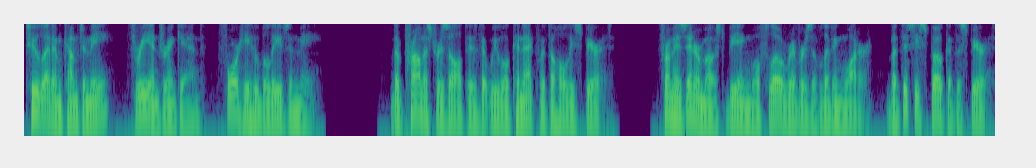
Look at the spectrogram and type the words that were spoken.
2 Let him come to me, 3 And drink and 4 He who believes in me. The promised result is that we will connect with the Holy Spirit. From his innermost being will flow rivers of living water, but this he spoke of the Spirit.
